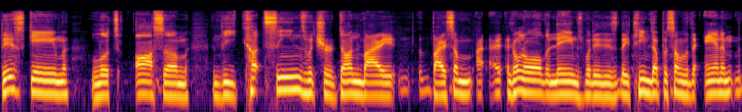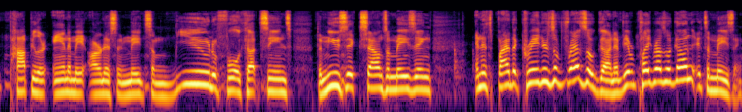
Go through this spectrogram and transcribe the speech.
This game looks awesome. The cutscenes, which are done by by some I, I don't know all the names, but it is they teamed up with some of the anim, popular anime artists and made some beautiful cutscenes. The music sounds amazing, and it's by the creators of Resogun. Have you ever played Resogun? It's amazing.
